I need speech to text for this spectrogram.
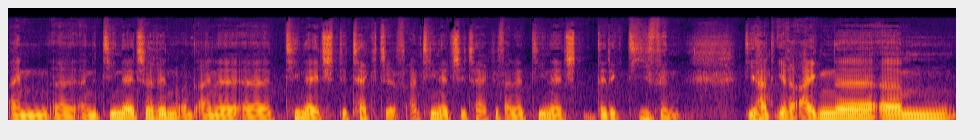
ein, äh, eine Teenagerin und eine äh, Teenage Detective, ein Teenage Detective, eine Teenage Detektivin die hat ihre eigene ähm,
